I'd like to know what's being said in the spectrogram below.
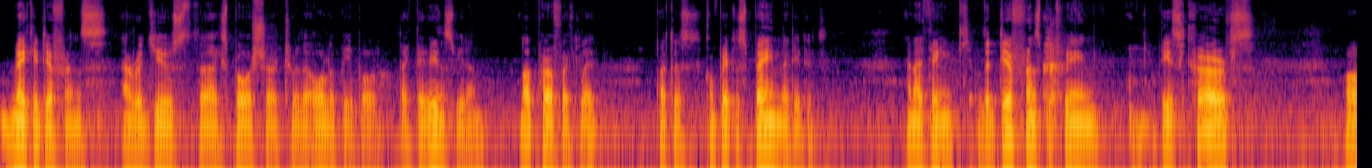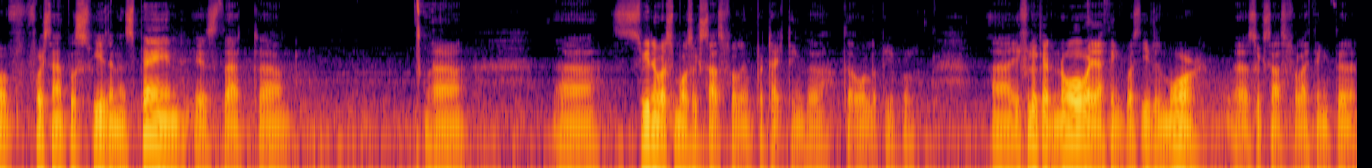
make a difference and reduce the exposure to the older people like they did in Sweden. Not perfectly, but compared to Spain, they did it. And I think the difference between these curves of, for example, Sweden and Spain is that um, uh, uh, Sweden was more successful in protecting the, the older people. Uh, if you look at Norway, I think was even more uh, successful. I think the,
